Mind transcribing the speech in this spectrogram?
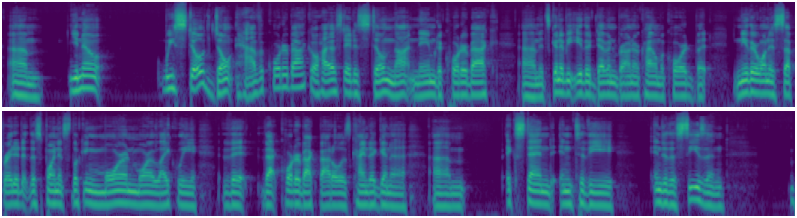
um, you know, we still don't have a quarterback. Ohio State is still not named a quarterback. Um, it's going to be either Devin Brown or Kyle McCord, but neither one is separated at this point. It's looking more and more likely that that quarterback battle is kind of going to um, extend into the into the season.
